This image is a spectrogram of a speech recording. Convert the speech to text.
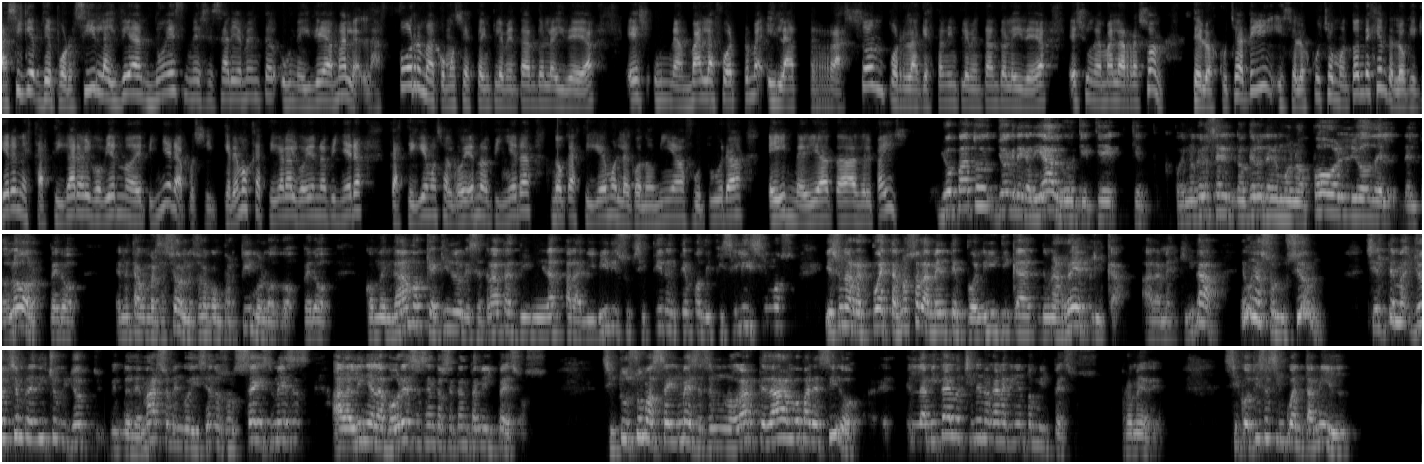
Así que de por sí la idea no es necesariamente una idea mala. La forma como se está implementando la idea es una mala forma y la razón por la que están implementando la idea es una mala razón. Te lo escuché a ti y se lo escucha un montón de gente. Lo que quieren es castigar al gobierno de Piñera. Pues si queremos castigar al gobierno de Piñera, castiguemos al gobierno de Piñera, no castiguemos la economía futura e inmediata del país. Yo, Pato, yo agregaría algo, que, que, pues no quiero, ser, no quiero tener monopolio del, del dolor, pero en esta conversación, nosotros compartimos los dos, pero convengamos que aquí de lo que se trata es dignidad para vivir y subsistir en tiempos dificilísimos y es una respuesta no solamente política de una réplica a la mezquindad, es una solución. Si el tema, yo siempre he dicho que yo desde marzo vengo diciendo son seis meses a la línea de la pobreza, 170 mil pesos. Si tú sumas seis meses en un hogar, te da algo parecido. La mitad de los chilenos gana 500 mil pesos promedio. Si cotiza 50 mil,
